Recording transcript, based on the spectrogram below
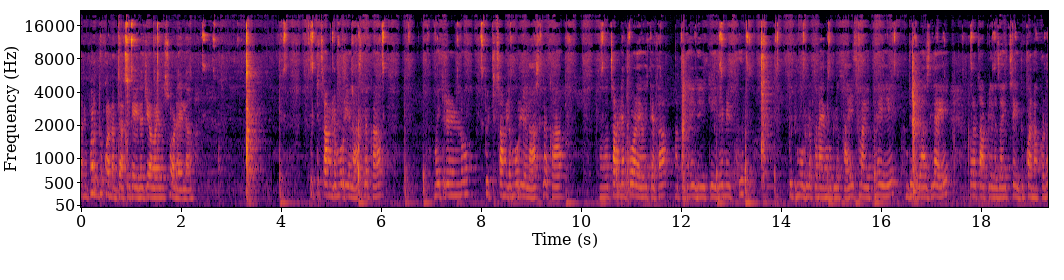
आणि परत दुकानात जाते द्यायला जेवायला सोडायला. पीठ चांगलं मुरलेलं असलं का? मैत्रिणींनो पीठ चांगलं मुरलेलं असलं का? चांगल्या पोळ्या होत्या का? आता घाई घाई केले मी खूप. पीठ मुरलं का नाही मुरलं काहीच माहीत नाही आहे दीड वाजला आहे परत आपल्याला जायचं आहे दुकानाकडं.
